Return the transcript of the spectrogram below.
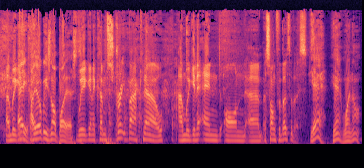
and we're going Hey, to come, I hope he's not biased. we're going to come straight back now, and we're going to end on um, a song for both of us. Yeah, yeah. Why not?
